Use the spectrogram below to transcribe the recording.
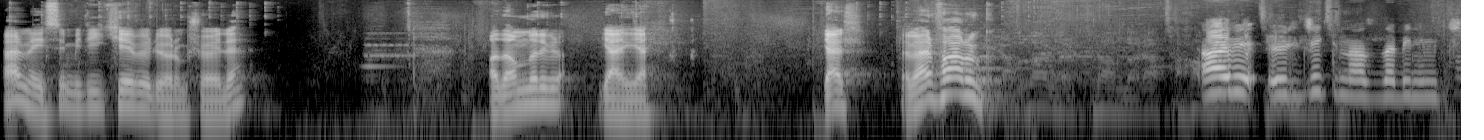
Her neyse midi ikiye bölüyorum şöyle. Adamları bir... Gel gel. Gel. Ömer Faruk. Abi ölecektin az da benim için.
